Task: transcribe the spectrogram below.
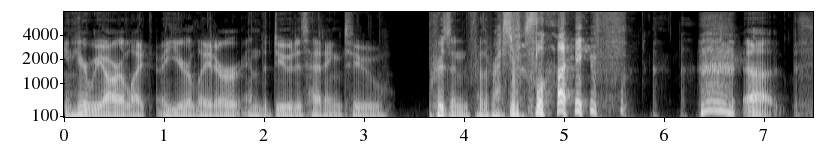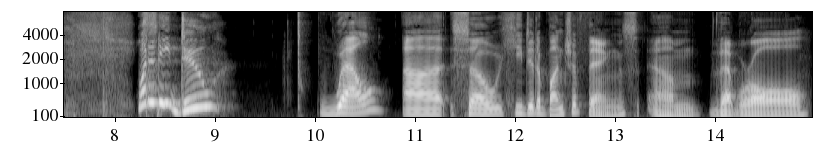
And here we are, like a year later, and the dude is heading to prison for the rest of his life. uh, what did he do? Well, uh, so he did a bunch of things um, that were all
